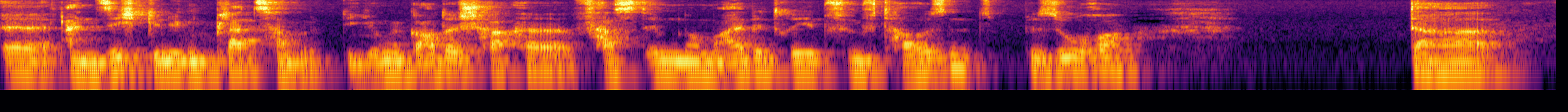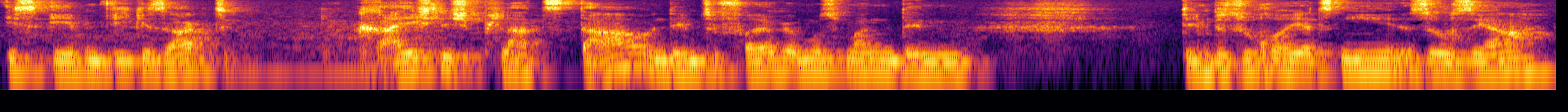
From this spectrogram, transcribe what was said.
äh, an sich genügend Platz haben. Die junge Garde äh, fasst im Normalbetrieb 5000 Besucher da ist eben, wie gesagt, reichlich Platz da und demzufolge muss man den, den Besucher jetzt nie so sehr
